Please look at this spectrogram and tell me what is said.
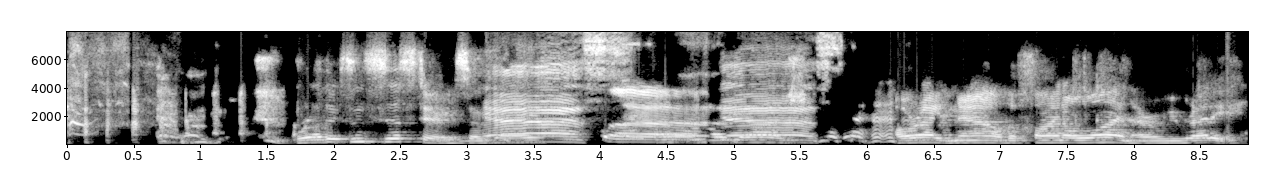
Brothers and sisters. Okay. Yes. Oh, my yes. All right, now the final one. Are we ready?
